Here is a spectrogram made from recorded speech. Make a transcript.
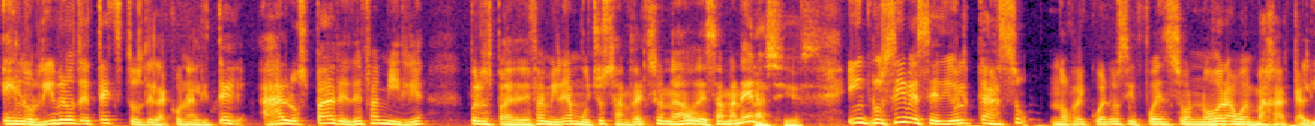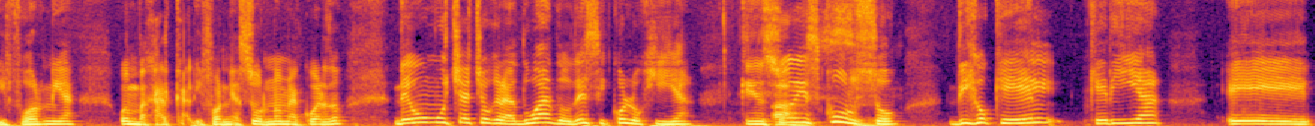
en los libros de textos de la Conalitec a los padres de familia, pues los padres de familia muchos han reaccionado de esa manera. Así es. Inclusive se dio el caso, no recuerdo si fue en Sonora o en Baja California o en Baja California Sur, no me acuerdo, de un muchacho graduado de psicología que en su Ah, discurso dijo que él quería eh,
